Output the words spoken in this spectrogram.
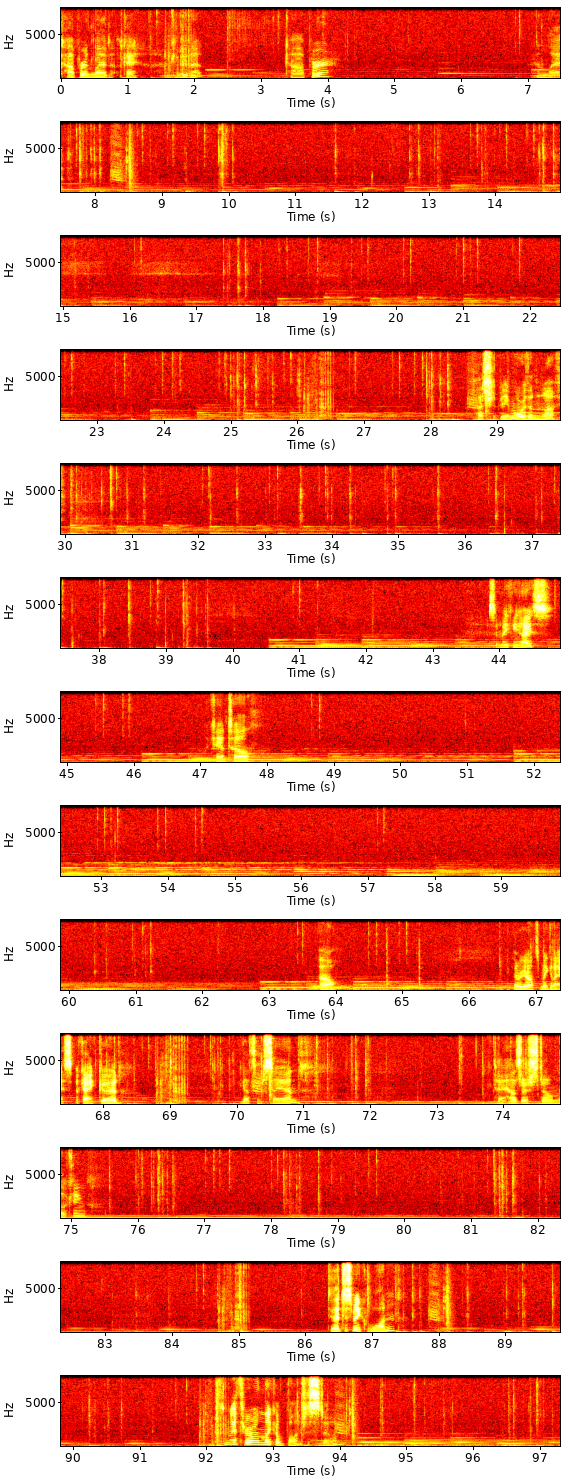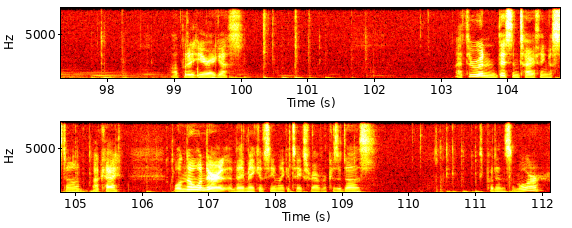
Copper and lead. Okay, we can do that. Copper and lead. That should be more than enough. Is it making ice? I can't tell. We make it's making ice. Okay, good. We got some sand. Okay, how's our stone looking? Did that just make one? Didn't I throw in like a bunch of stone? Put it here, I guess. I threw in this entire thing of stone. Okay. Well, no wonder they make it seem like it takes forever, because it does. Let's put in some more.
